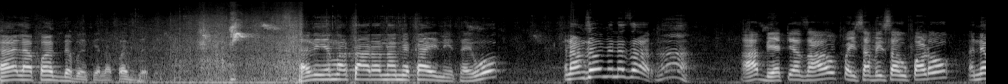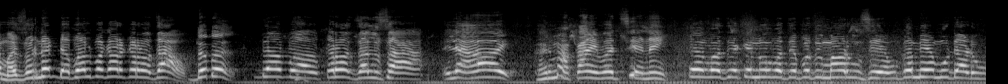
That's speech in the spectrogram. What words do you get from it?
હાલા પગ દબાય પેલા પગ દબાય. હવે એમાં તારા નામે કાંઈ નહીં થાય હો. અને આમ જાઓ હા. આ બેક્યા જાઓ પૈસા પૈસા ઉપાડો અને મજૂરને ડબલ પગાર કરો જાઓ. ડબલ? ડબલ કરો જલસા. એટલે હાય ઘરમાં કાંઈ વધશે નહીં. એ વધે કે ન વધે બધું મારું છે હું ગમે એમ ઉડાડું.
